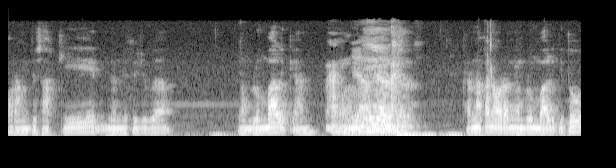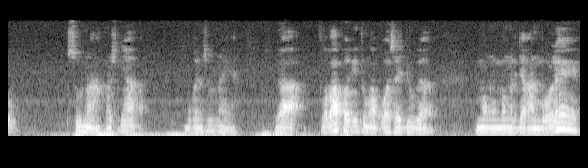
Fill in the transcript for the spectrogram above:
orang itu sakit dan itu juga yang belum balik kan. Orang Iya. Iya. Karena kan orang yang belum balik itu sunnah, maksudnya bukan sunnah ya. Nggak nggak apa-apa gitu, nggak puasa juga. Mau mengerjakan boleh,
